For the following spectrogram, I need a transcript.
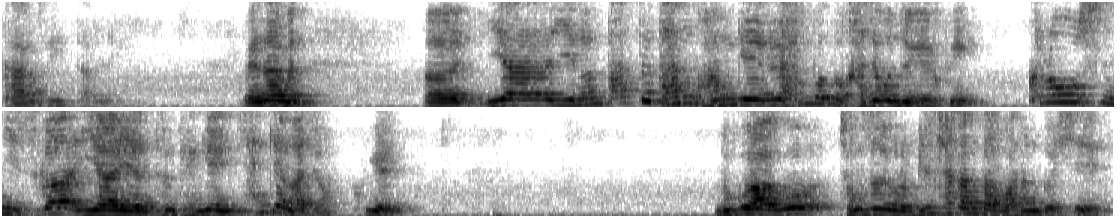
가능성이 있다는 얘기. 왜냐하면 어, 이 아이는 따뜻한 관계를 한 번도 가져본 적이 없고 클로스니스가 이 아이한테는 굉장히 생경하죠. 그게 누구하고 정서적으로 밀착한다고 하는 것이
